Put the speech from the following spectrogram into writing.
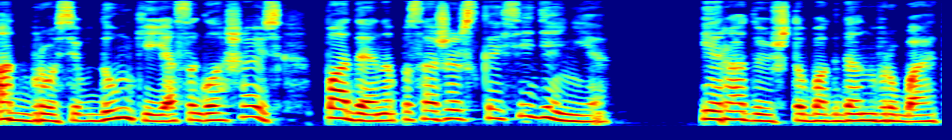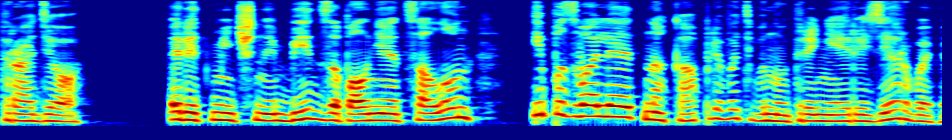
Отбросив думки, я соглашаюсь, падая на пассажирское сиденье, и радуюсь, что Богдан врубает радио. Ритмичный бит заполняет салон, и позволяет накапливать внутренние резервы,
